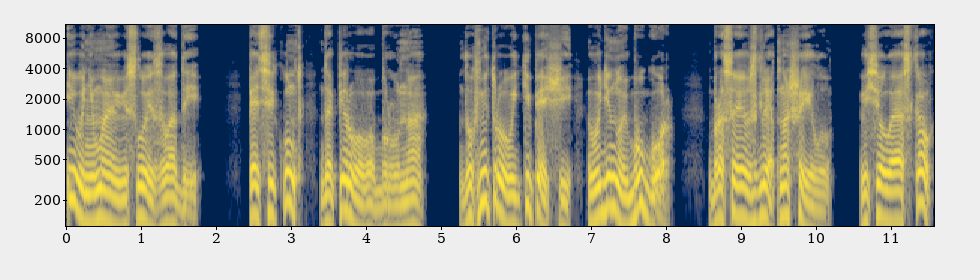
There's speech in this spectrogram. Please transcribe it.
и вынимаю весло из воды. Пять секунд до первого бруна. Двухметровый кипящий водяной бугор. Бросаю взгляд на Шейлу. Веселый оскал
